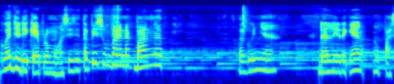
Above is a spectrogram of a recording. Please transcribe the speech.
Gue jadi kayak promosi sih, tapi sumpah enak banget lagunya dan liriknya ngepas.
